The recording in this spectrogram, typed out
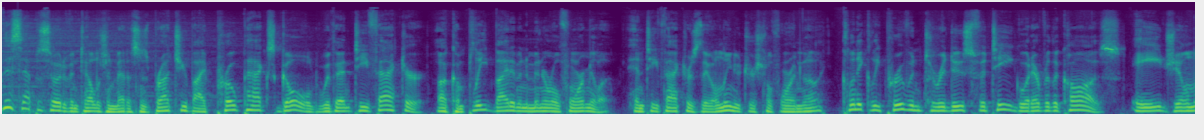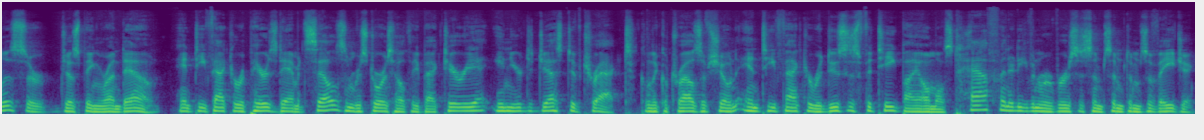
This episode of Intelligent Medicine is brought to you by Propax Gold with NT Factor, a complete vitamin and mineral formula. NT Factor is the only nutritional formula clinically proven to reduce fatigue, whatever the cause age, illness, or just being run down. NT Factor repairs damaged cells and restores healthy bacteria in your digestive tract. Clinical trials have shown NT Factor reduces fatigue by almost half and it even reverses some symptoms of aging.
